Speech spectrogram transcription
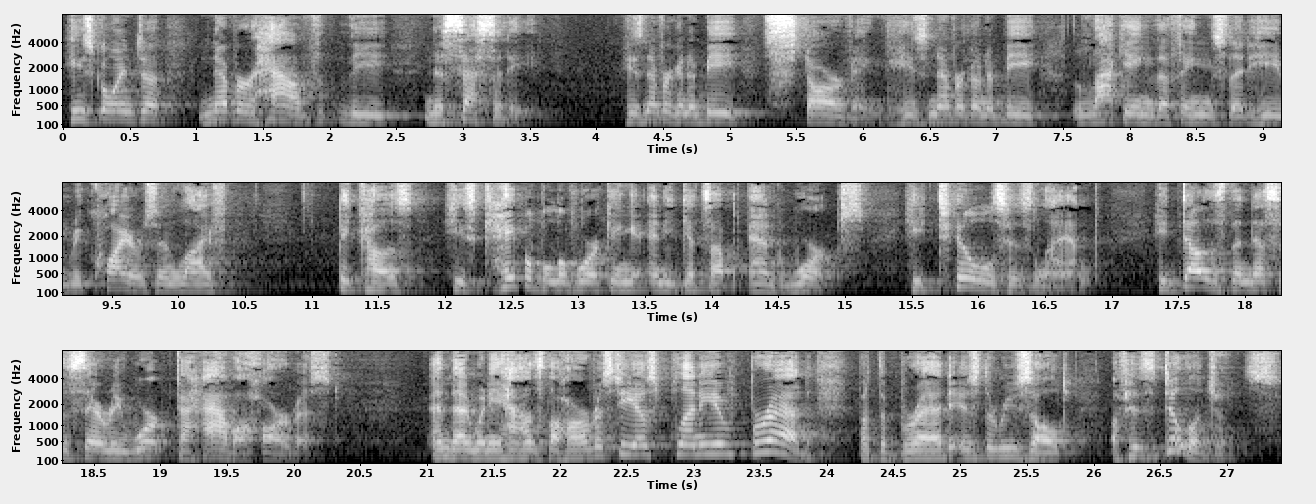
He's going to never have the necessity He's never going to be starving. He's never going to be lacking the things that he requires in life because he's capable of working and he gets up and works. He tills his land. He does the necessary work to have a harvest. And then when he has the harvest, he has plenty of bread. But the bread is the result of his diligence.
